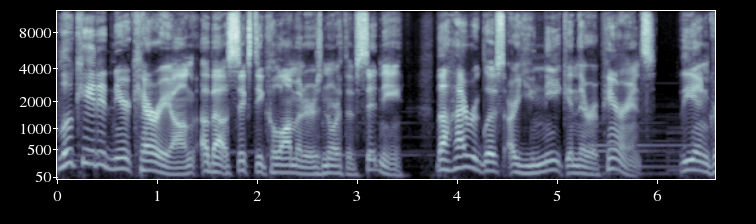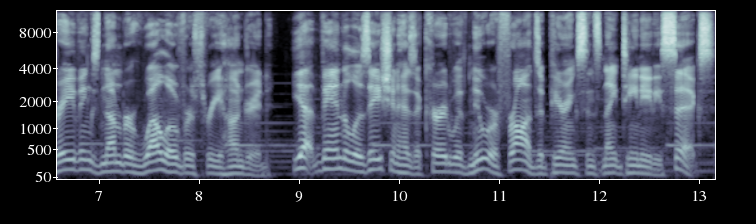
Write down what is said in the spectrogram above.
Located near Kariong, about 60 kilometers north of Sydney, the hieroglyphs are unique in their appearance. The engravings number well over 300, yet vandalization has occurred with newer frauds appearing since 1986.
